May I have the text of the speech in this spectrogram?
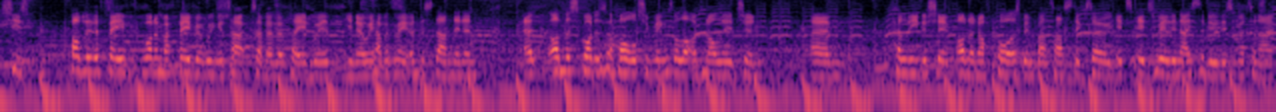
she's probably the fav- one of my favourite wing attacks I've ever played with. You know, we have a great understanding, and uh, on the squad as a whole, she brings a lot of knowledge and. Um, her leadership on and off court has been fantastic, so it's, it's really nice to do this for tonight.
